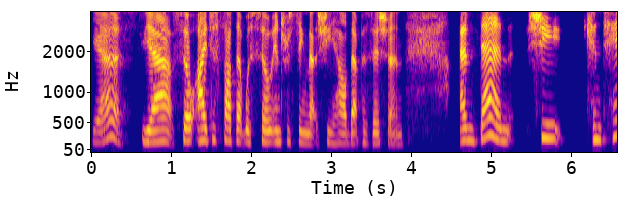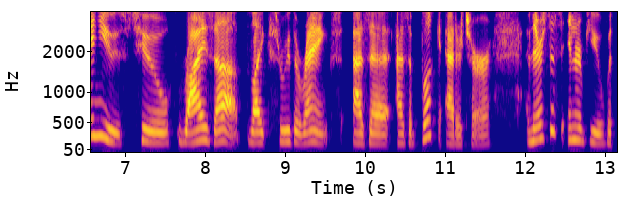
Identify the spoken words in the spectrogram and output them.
Yes. Yeah. So I just thought that was so interesting that she held that position. And then she continues to rise up like through the ranks as a as a book editor and there's this interview with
